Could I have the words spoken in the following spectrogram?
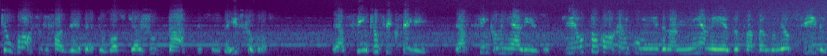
que eu gosto de fazer, Beto? Eu gosto de ajudar as pessoas. É isso que eu gosto. É assim que eu fico feliz. É assim que eu me realizo. Se eu estou colocando comida na minha mesa, tratando meus filhos,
